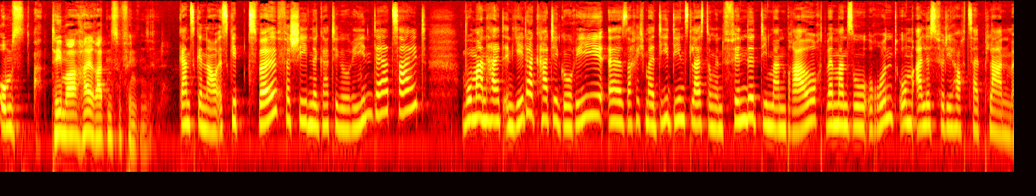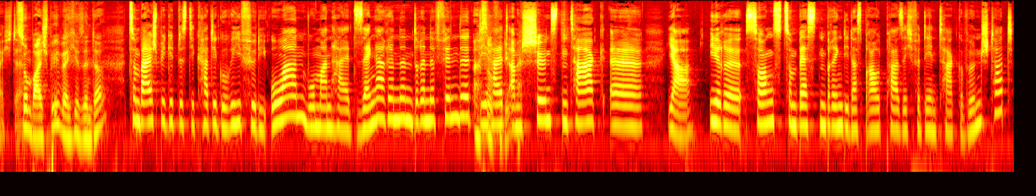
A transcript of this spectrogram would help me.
ums Thema Heiraten zu finden sind. Ganz genau. Es gibt zwölf verschiedene Kategorien derzeit, wo man halt in jeder Kategorie, äh, sag ich mal, die Dienstleistungen findet, die man braucht, wenn man so rundum alles für die Hochzeit planen möchte. Zum Beispiel, welche sind da? Zum Beispiel gibt es die Kategorie für die Ohren, wo man halt Sängerinnen drinne findet, die so, für halt die- am schönsten Tag äh, ja ihre Songs zum Besten bringen, die das Brautpaar sich für den Tag gewünscht hat.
